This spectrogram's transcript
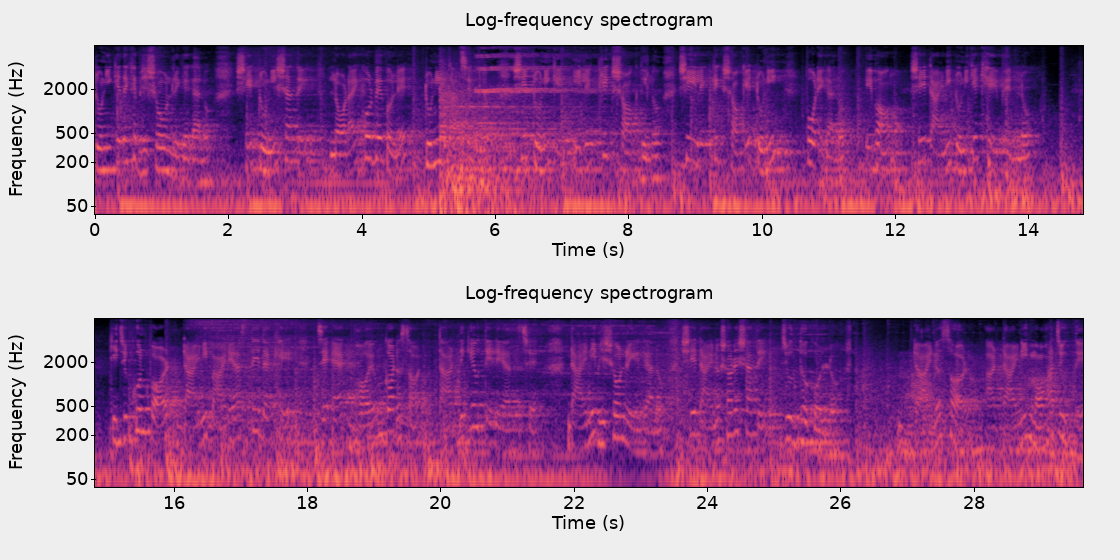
টুনিকে দেখে ভীষণ রেগে গেল। সে টুনির সাথে লড়াই করবে বলে টুনির কাছে এলো। সে টুনিকে ইলেকট্রিক শক দিল। সেই ইলেকট্রিক শকে টুনি পড়ে গেল এবং সেই ডাইনি টুনিকে খেয়ে ফেলল। কিছুক্ষণ পর ডাইনি বাইরে আসতেই দেখে যে এক ভয়ঙ্কর সর তার দিকেও তেড়ে আসছে। ডাইনি ভীষণ রেগে গেল। সে ডাইনোসরের সাথে যুদ্ধ করল। ডাইনোসর আর ডাইনির মহাযুদ্ধে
